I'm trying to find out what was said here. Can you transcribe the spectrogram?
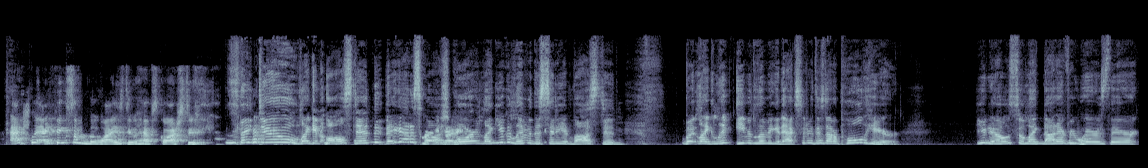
Actually, I think some of the Ys do have squash studios. they do. Like in Allston, they got a squash Right, right. court. Like you can live in the city in Boston. But like live even living in Exeter, there's not a pool here. You know, so like not everywhere is there.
